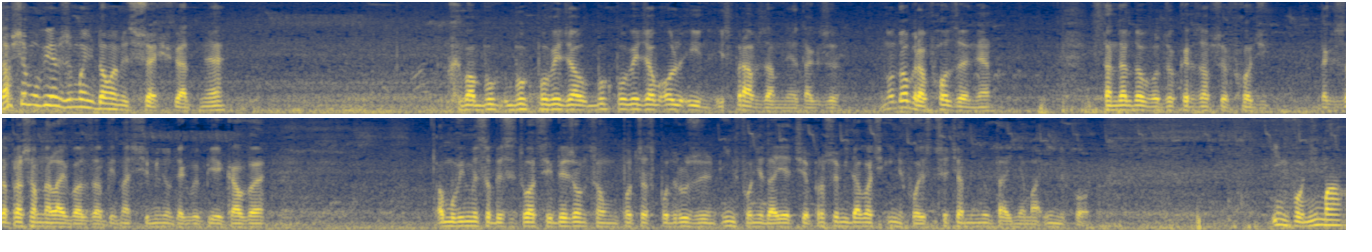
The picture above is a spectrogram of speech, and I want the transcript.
Zawsze mówiłem, że moim domem jest wszechświat, nie? Chyba Bóg, Bóg powiedział, Bóg powiedział all in i sprawdza mnie, także no dobra, wchodzę, nie? Standardowo Joker zawsze wchodzi. Także zapraszam na live'a za 15 minut, jak wypiję kawę. Omówimy sobie sytuację bieżącą podczas podróży. Info nie dajecie. Proszę mi dawać info. Jest trzecia minuta i nie ma info. Info nie ma.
